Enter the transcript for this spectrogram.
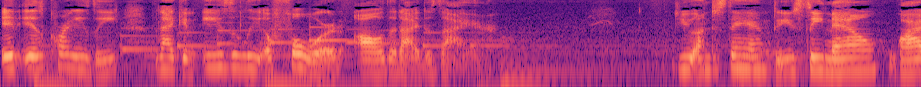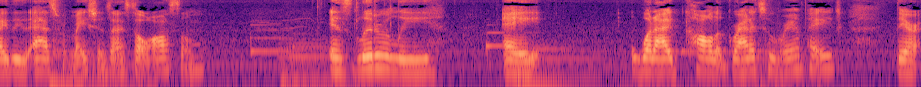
it is crazy that I can easily afford all that I desire. Do you understand? Do you see now why these affirmations are so awesome? It's literally a what I call a gratitude rampage, they're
